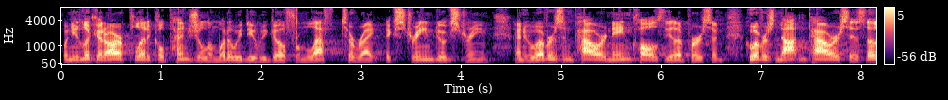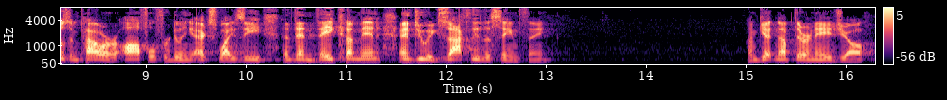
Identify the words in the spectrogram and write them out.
When you look at our political pendulum, what do we do? We go from left to right, extreme to extreme. And whoever's in power name calls the other person. Whoever's not in power says those in power are awful for doing X, Y, Z. And then they come in and do exactly the same thing. I'm getting up there in age, y'all.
